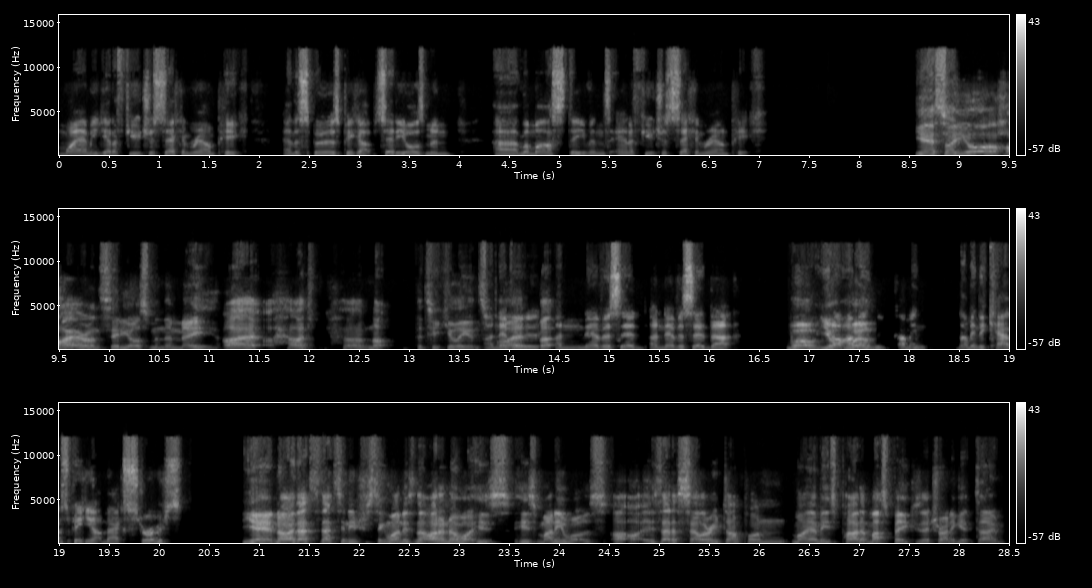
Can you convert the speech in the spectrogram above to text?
Miami get a future second round pick, and the Spurs pick up Cedi Osman, uh, Lamar Stevens, and a future second round pick. Yeah, so you're higher on Cedi Osman than me. I, I I'm not particularly inspired. I never, but I never said, I never said that. well, you're No, I well, mean, I mean, I mean, the Cavs picking up Max Strus. yeah, no, that's that's an interesting one, isn't it? I don't know what his his money was. Uh, is that a salary dump on Miami's part? It must be because they're trying to get Dame.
